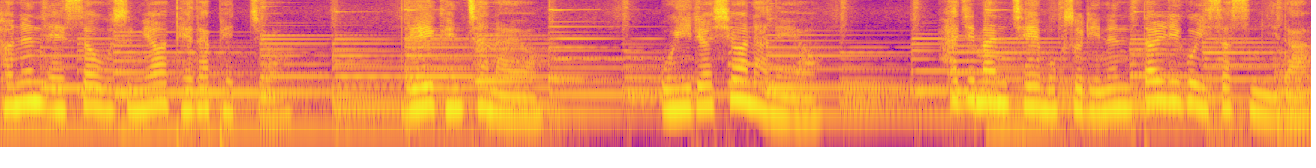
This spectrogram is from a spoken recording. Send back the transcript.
저는 애써 웃으며 대답했죠. 네, 괜찮아요. 오히려 시원하네요. 하지만 제 목소리는 떨리고 있었습니다.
